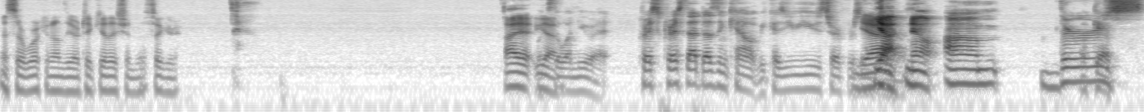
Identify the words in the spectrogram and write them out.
Instead of working on the articulation of the figure. I What's yeah. the one you at? Chris, Chris, that doesn't count because you used her for Yeah. yeah, no. Um there's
